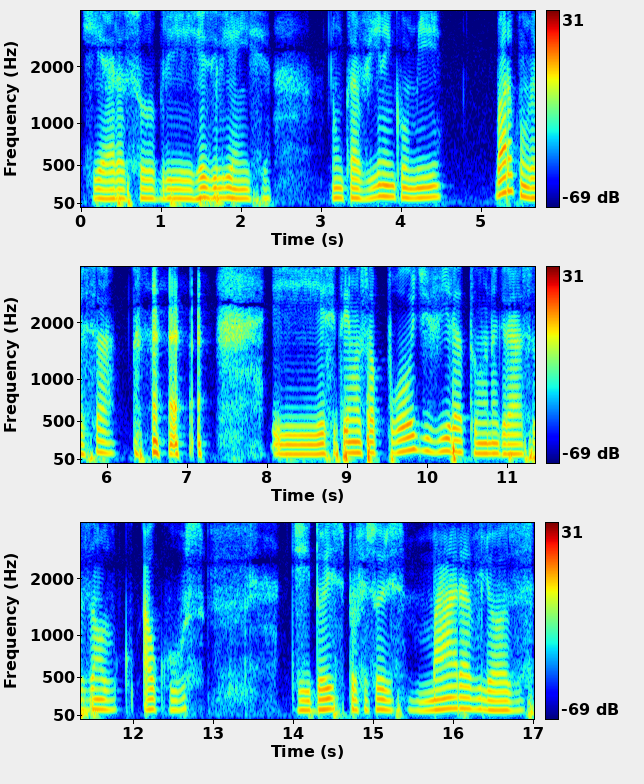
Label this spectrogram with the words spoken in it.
que era sobre resiliência. Nunca vi nem comi. Bora conversar? e esse tema só pôde vir à tona graças ao, ao curso de dois professores maravilhosos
